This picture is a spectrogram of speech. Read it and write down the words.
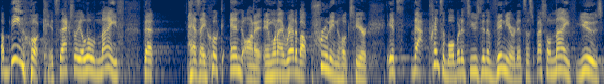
a bean hook. It's actually a little knife that has a hooked end on it. And when I read about pruning hooks here, it's that principle, but it's used in a vineyard. It's a special knife used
